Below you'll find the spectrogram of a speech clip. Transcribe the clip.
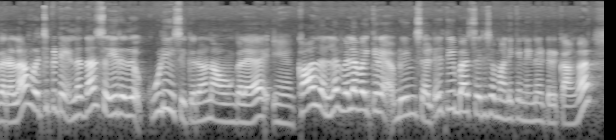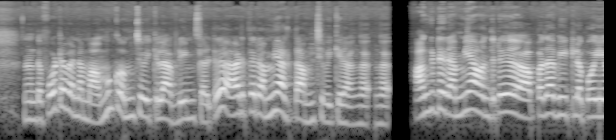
இவரெல்லாம் வச்சுக்கிட்டு என்ன தான் செய்கிறது கூடிய சீக்கிரம் நான் அவங்கள என் காதலில் விளை வைக்கிறேன் அப்படின்னு சொல்லிட்டு தீபா சிரிச்ச சமாளிக்க நின்றுட்டு இருக்காங்க. இந்த ஃபோட்டோவை நம்ம அமுக்கு அமுச்சு வைக்கலாம் அப்படின்னு சொல்லிட்டு அடுத்து ரம்யாக்கு தான் அமுச்சு வைக்கிறாங்க. அங்கிட்டு ரம்யா வந்துட்டு அப்போ தான் வீட்டில் போய்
